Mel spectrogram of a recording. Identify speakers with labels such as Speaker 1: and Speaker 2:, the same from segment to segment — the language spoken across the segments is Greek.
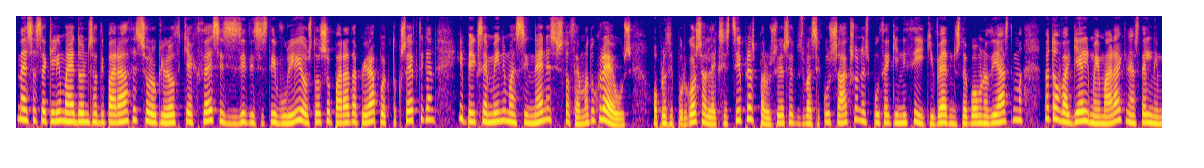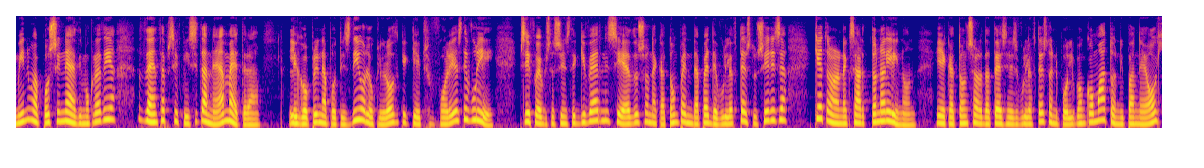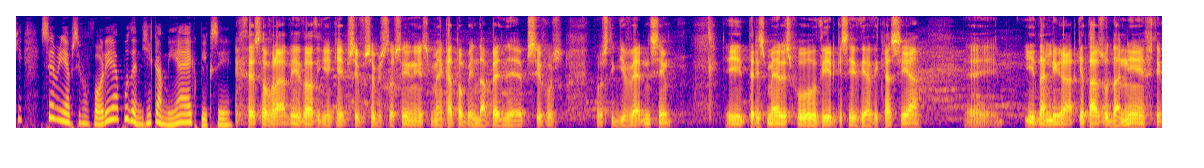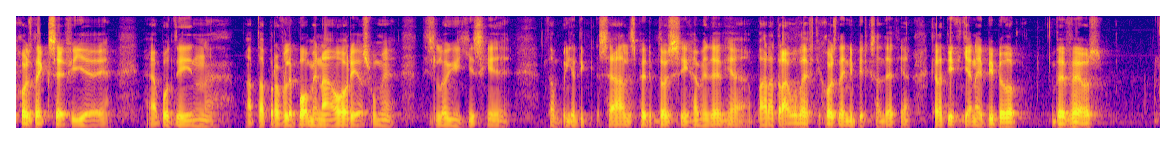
Speaker 1: Μέσα σε κλίμα έντονης αντιπαράθεσης, ολοκληρώθηκε χθες η συζήτηση στη Βουλή, ωστόσο παρά τα πειρά που εκτοξεύτηκαν, υπήρξε μήνυμα συνένεση στο θέμα του χρέους. Ο Πρωθυπουργός Αλέξης Τσίπρας παρουσίασε τους βασικούς άξονες που θα κινηθεί η κυβέρνηση στο επόμενο διάστημα, με τον Βαγγέλη Μεϊμαράκη να στέλνει μήνυμα πως η Νέα Δημοκρατία δεν θα ψηφίσει τα νέα μέτρα. Λίγο πριν από τις δύο ολοκληρώθηκε και η ψηφοφορία στη Βουλή. Ψήφο εμπιστοσύνη στην κυβέρνηση έδωσαν 155 βουλευτές του ΣΥΡΙΖΑ και των ανεξάρτητων Ελλήνων. Οι 144 βουλευτές των υπόλοιπων κομμάτων είπαν όχι σε μια ψηφοφορία που δεν είχε καμία έκπληξη.
Speaker 2: Χθες το βράδυ δόθηκε και η ψήφος εμπιστοσύνης με 155 ψήφους προς την κυβέρνηση. Οι τρεις μέρες που διήρκησε η διαδικασία ε, ήταν λίγα αρκετά ζωντανή, ευτυχώς δεν ξέφυγε από, την, από τα προβλεπόμενα όρια, ας πούμε, της λογικής και θα, γιατί σε άλλες περιπτώσεις είχαμε τέτοια παρατράγουδα, ευτυχώς δεν υπήρξαν τέτοια, κρατήθηκε ένα επίπεδο. Βεβαίως,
